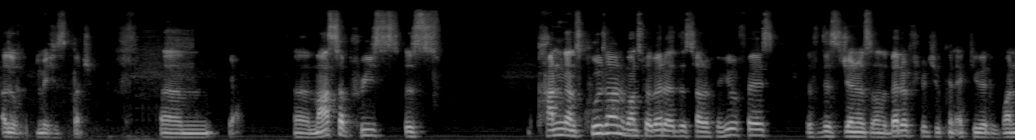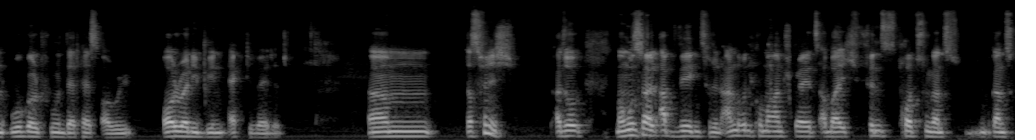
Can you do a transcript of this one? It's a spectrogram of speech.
Also für mich ist es Quatsch. Ähm, ja. Äh, Master Priest ist kann ganz cool sein. Once we're better at the start of the hero phase, if this general is on the battlefield, you can activate one Urgold rune that has already, been activated. Ähm, das finde ich. Also man muss halt abwägen zu den anderen Command Trades, aber ich finde es trotzdem ganz, ganz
